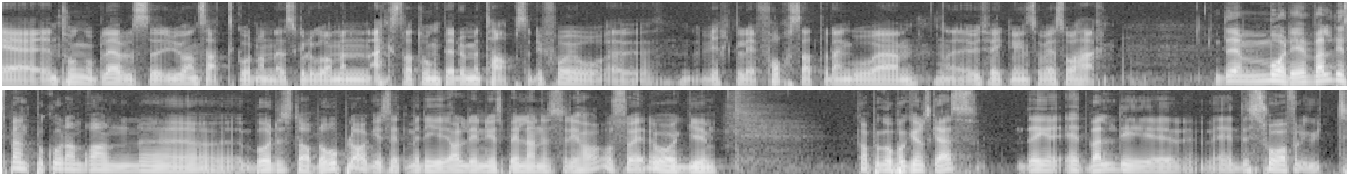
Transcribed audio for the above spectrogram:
er en tung opplevelse uansett hvordan det skulle gå. Men ekstra tungt er det med tap, så de får jo eh, virkelig fortsette den gode eh, utviklingen som vi så her. Det må de. Jeg er veldig spent på hvordan Brann eh, både stabler opp laget sitt med de, alle de nye spillerne som de har, og så er det òg Kampen går på kunstgress. Det er et veldig eh, Det så i hvert fall ut,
